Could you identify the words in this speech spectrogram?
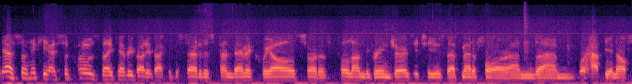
Yeah, so Nickey, I suppose like everybody back at the start of this pandemic, we all sort of pulled on the green jersey to use that metaphor, and um, we're happy enough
